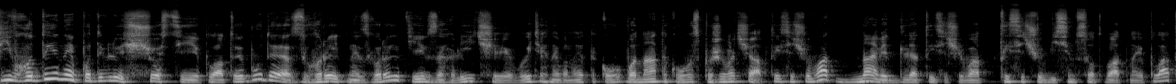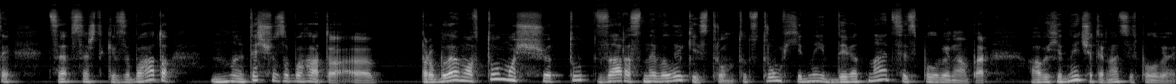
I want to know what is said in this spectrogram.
Півгодини подивлюсь, що з цією платою буде, згорить, не згорить, і взагалі чи витягне вона такого, вона такого споживача. 1000 Вт навіть для 1000 Вт 1800 ватної плати це все ж таки забагато. Ну, не те, що забагато. Проблема в тому, що тут зараз невеликий струм. Тут струм вхідний 19,5 А, а вихідний 14,5.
